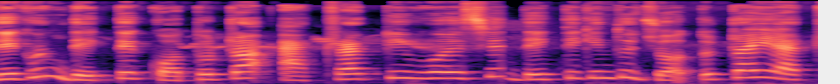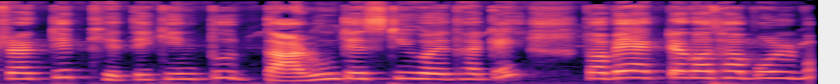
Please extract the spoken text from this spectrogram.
দেখুন, দেখতে কতটা অ্যাট্রাকটিভ হয়েছে। দেখতে কিন্তু যতটাই অ্যাট্রাকটিভ খেতে কিন্তু দারুণ টেস্টি হয়ে থাকে। তবে একটা কথা বলব,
